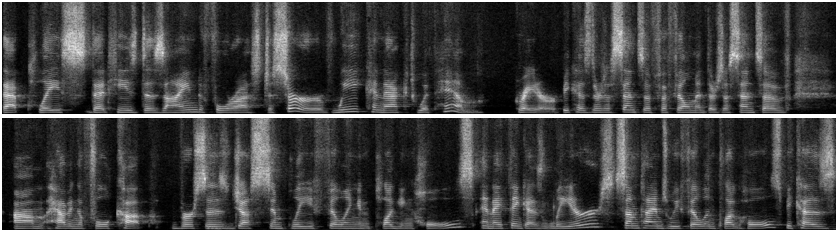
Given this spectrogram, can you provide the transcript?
that place that he's designed for us to serve, we connect with him greater because there's a sense of fulfillment. There's a sense of um, having a full cup versus mm-hmm. just simply filling and plugging holes. And I think as leaders, sometimes we fill and plug holes because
